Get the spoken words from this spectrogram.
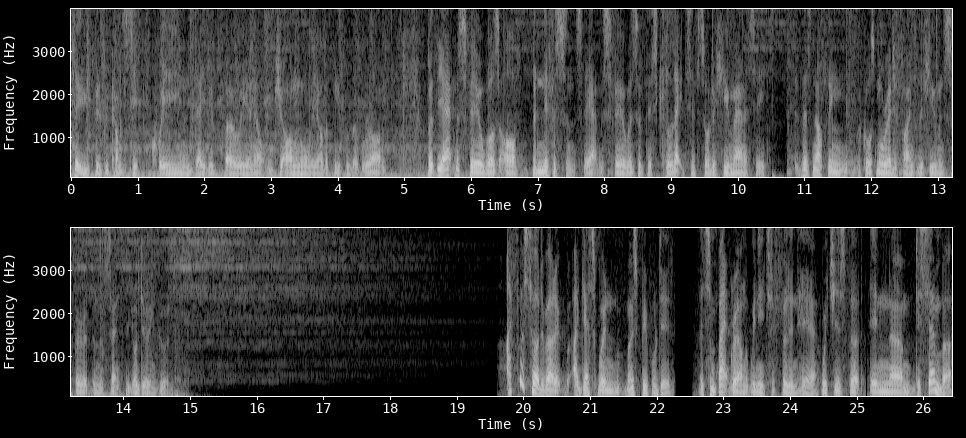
clearly people come to see Queen and David Bowie and Elton John and all the other people that were on. But the atmosphere was of beneficence. The atmosphere was of this collective sort of humanity. There's nothing, of course, more edifying to the human spirit than the sense that you're doing good. I first heard about it, I guess, when most people did. There's some background that we need to fill in here, which is that in um, December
